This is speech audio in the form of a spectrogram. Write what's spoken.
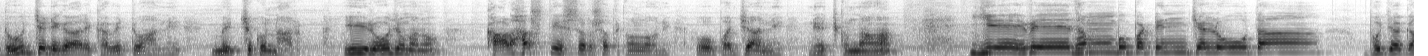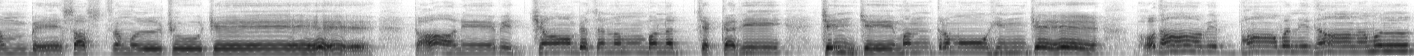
దూర్జటి గారి కవిత్వాన్ని మెచ్చుకున్నారు. ఈరోజు మనం కాళహస్తీశ్వర శతకంలోని ఓ పద్యాన్ని నేర్చుకుందామా? ఏ వేదంబు పఠించలూత భుజగంబే శాస్త్రముల్ చూచే తానే విద్యాభ్యసనంబనచ్చకరి చెంచే మంత్రమోహించే బోధావిర్భావ నిధానముల్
